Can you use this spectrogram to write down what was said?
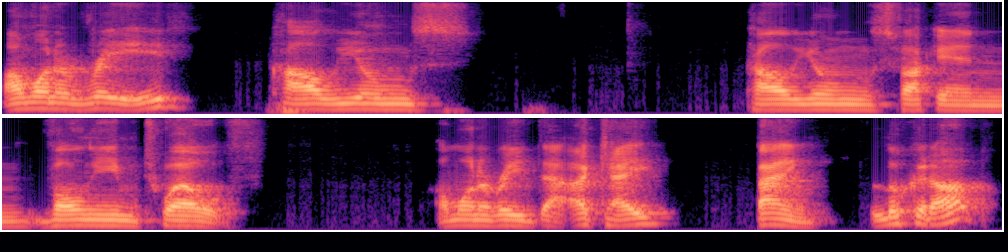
I want to read Carl Jung's Carl Jung's fucking volume 12. I want to read that. Okay, bang, look it up,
